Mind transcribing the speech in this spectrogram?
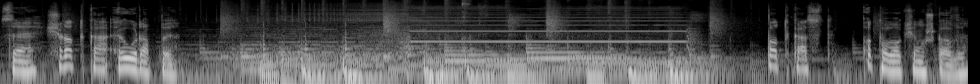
ze środka Europy. Podcast około książkowy.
